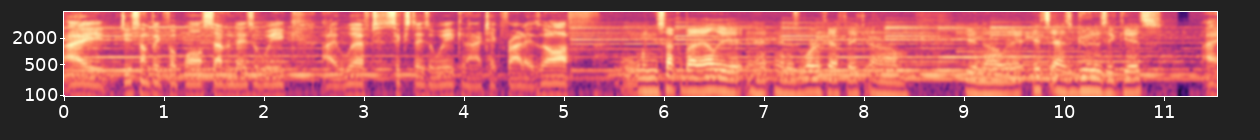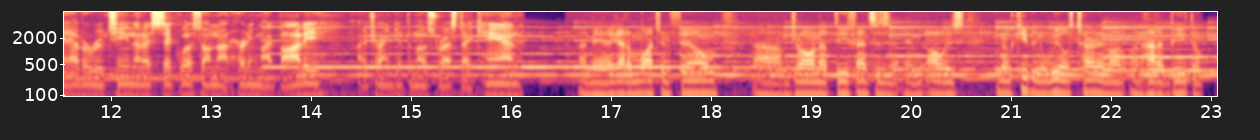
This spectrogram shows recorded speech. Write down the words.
I do something football seven days a week. I lift six days a week and then I take Fridays off. When you talk about Elliot and his work ethic, um, you know, it's as good as it gets. I have a routine that I stick with so I'm not hurting my body. I try and get the most rest I can. I mean, I got him watching film, um, drawing up defenses, and always, you know, keeping the wheels turning on, on how to beat them.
